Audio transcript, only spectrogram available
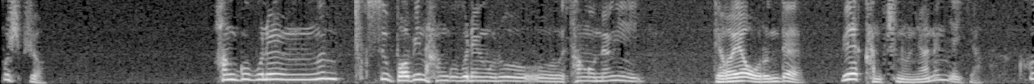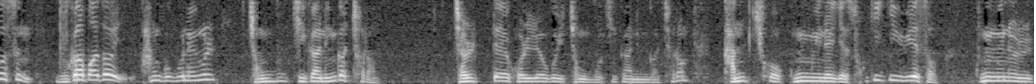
보십시오. 한국은행은 특수법인 한국은행으로 상호명이 되어야 옳은데 왜 감추느냐는 얘기야. 그것은 누가 봐도 한국은행을 정부기관인 것처럼 절대 권력의 정부기관인 것처럼 감추고 국민에게 속이기 위해서 국민을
